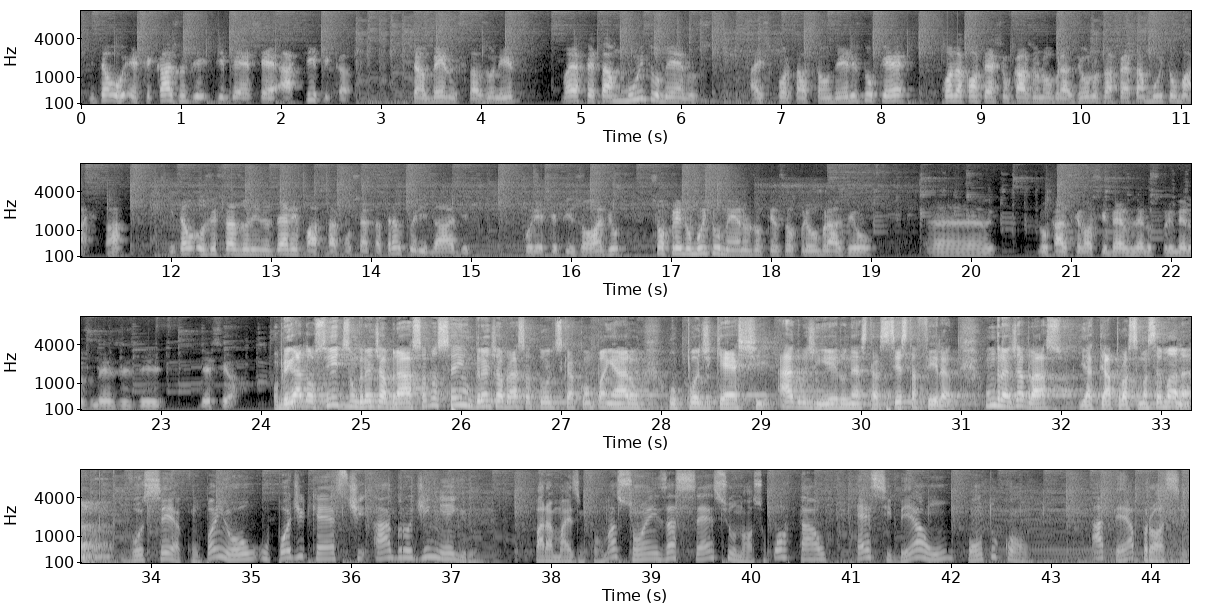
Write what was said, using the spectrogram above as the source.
Então, esse caso de, de BSE atípica, também nos Estados Unidos, vai afetar muito menos a exportação deles do que quando acontece um caso no Brasil, nos afeta muito mais. Tá? Então, os Estados Unidos devem passar com certa tranquilidade por esse episódio, sofrendo muito menos do que sofreu o Brasil uh, no caso que nós tivemos nos primeiros meses de, desse ano. Obrigado, Alcides. Um grande abraço a você e um grande abraço a todos que acompanharam o podcast Agrodinheiro nesta sexta-feira. Um grande abraço e até a próxima semana. Você acompanhou o podcast Agrodinheiro. Para mais informações, acesse o nosso portal sba1.com. Até a próxima!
